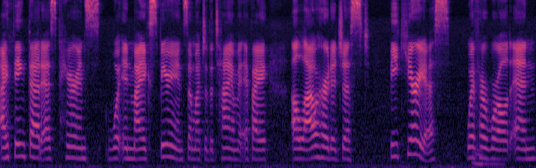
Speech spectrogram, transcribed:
i think that as parents what in my experience so much of the time if i allow her to just be curious with her mm-hmm. world and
